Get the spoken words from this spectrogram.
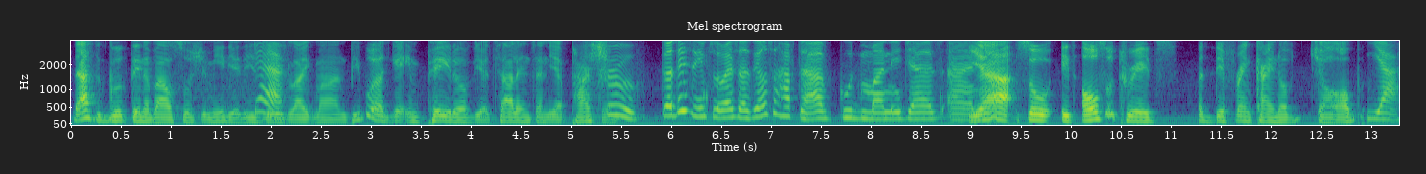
that's the good thing about social media these Yeah. days. Like man, people are getting paid off their talents and their passion. True. But these influencers, they also have to have good managers and Yeah. So it also creates a different kind of job. yeah,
